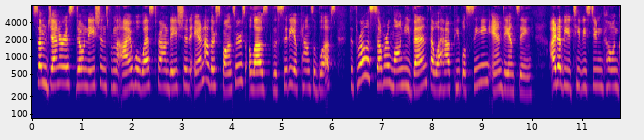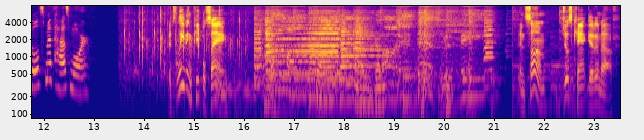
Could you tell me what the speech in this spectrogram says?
Some generous donations from the Iowa West Foundation and other sponsors allows the City of Council Bluffs to throw a summer-long event that will have people singing and dancing. IWTV student Koen Goldsmith has more. It's leaving people saying, and some just can't get enough.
